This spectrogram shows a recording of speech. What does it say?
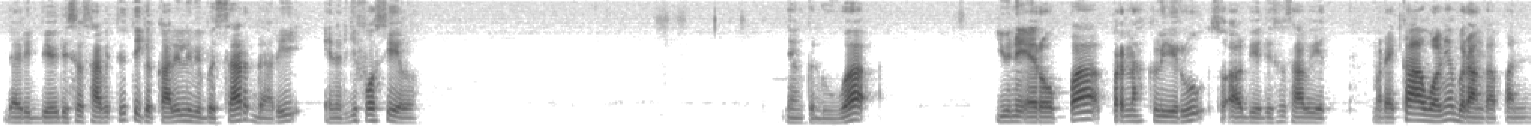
dari biodiesel sawit itu tiga kali lebih besar dari energi fosil. Yang kedua, Uni Eropa pernah keliru soal biodiesel sawit mereka awalnya beranggapan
